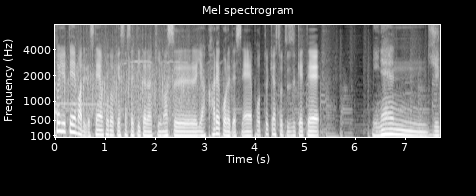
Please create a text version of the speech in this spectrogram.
というテーマでですね、お届けさせていただきます。いや、かれこれですね、ポッドキャスト続けて2年1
